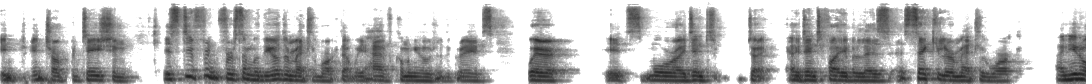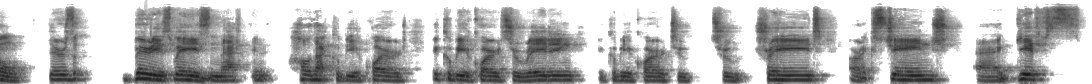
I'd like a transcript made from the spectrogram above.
in, interpretation. It's different for some of the other metalwork that we have coming out of the graves, where it's more identi- identifiable as, as secular metalwork. And you know, there's various ways in that how that could be acquired. It could be acquired through raiding. It could be acquired to, through trade or exchange, uh, gifts.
